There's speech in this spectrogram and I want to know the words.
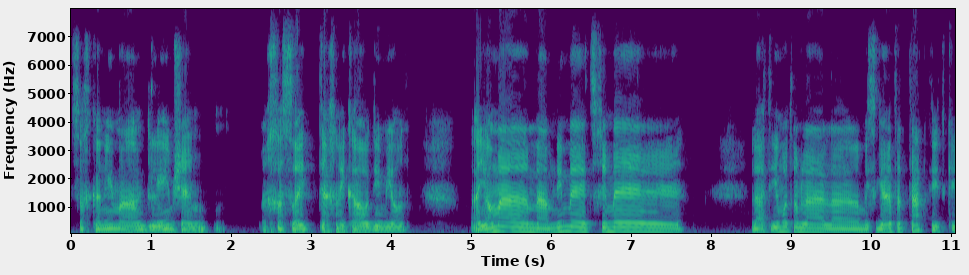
בשחקנים האנגליים שהם חסרי טכניקה או דמיון. היום המאמנים אה, צריכים אה, להתאים אותם למסגרת הטקטית, כי,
